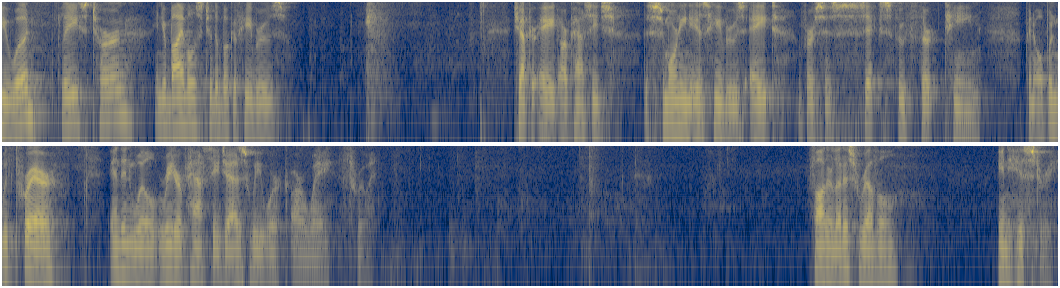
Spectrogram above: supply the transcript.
you would, please turn in your Bibles to the book of Hebrews. Chapter 8, our passage this morning is Hebrews 8, verses 6 through 13. I'm going to open with prayer, and then we'll read our passage as we work our way through it. Father, let us revel in history,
